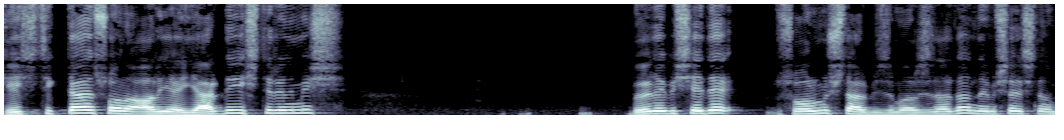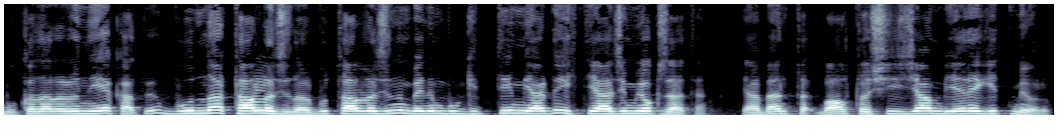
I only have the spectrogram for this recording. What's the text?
Geçtikten sonra arıya yer değiştirilmiş. Böyle bir şeyde sormuşlar bizim arıcılardan. Demişler işte bu kadar arı niye katmıyor? Bunlar tarlacılar. Bu tarlacının benim bu gittiğim yerde ihtiyacım yok zaten. Yani ben ta- bal taşıyacağım bir yere gitmiyorum.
